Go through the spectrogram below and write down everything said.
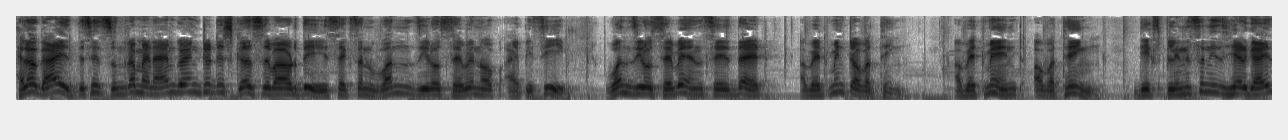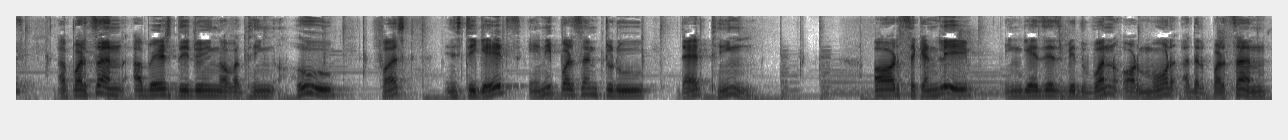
Hello guys, this is Sundram and I am going to discuss about the section 107 of IPC. 107 says that abetment of a thing. Abetment of a thing. The explanation is here guys. A person abets the doing of a thing who first instigates any person to do that thing. Or secondly, engages with one or more other person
